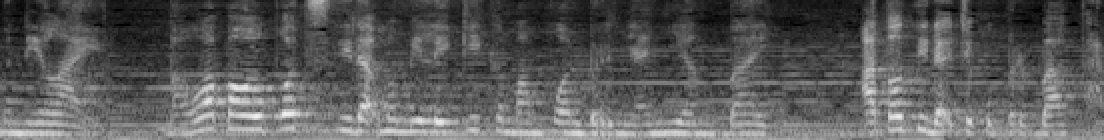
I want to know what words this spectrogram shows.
menilai bahwa Paul Potts tidak memiliki kemampuan bernyanyi yang baik atau tidak cukup berbakat.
